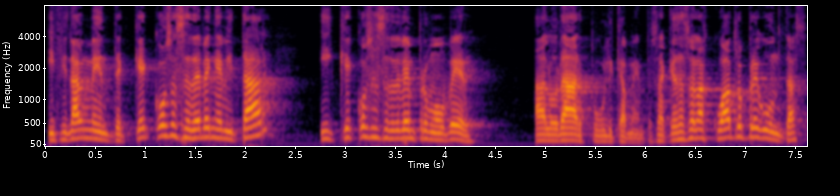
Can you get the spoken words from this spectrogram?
Y finalmente, ¿qué cosas se deben evitar y qué cosas se deben promover al orar públicamente? O sea que esas son las cuatro preguntas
